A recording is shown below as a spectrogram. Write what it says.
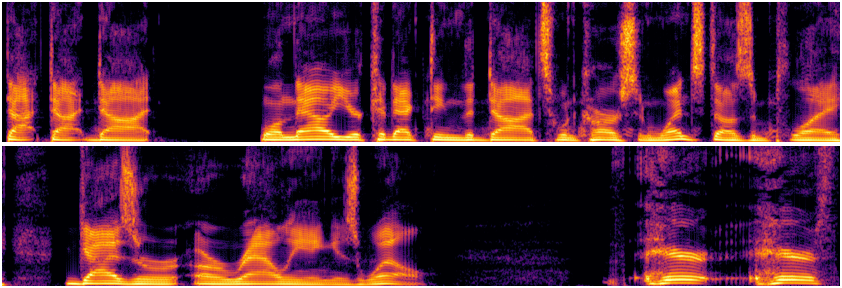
dot dot dot. Well, now you're connecting the dots when Carson Wentz doesn't play. Guys are are rallying as well. here here's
